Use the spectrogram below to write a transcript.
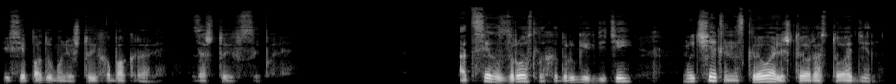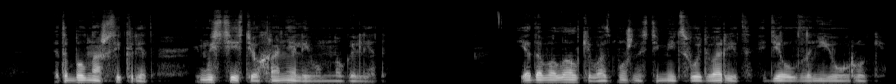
и все подумали, что их обокрали, за что и всыпали. От всех взрослых и других детей мы тщательно скрывали, что я расту один. Это был наш секрет, и мы с честью охраняли его много лет. Я давал Алке возможность иметь свой дворец и делал за нее уроки.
